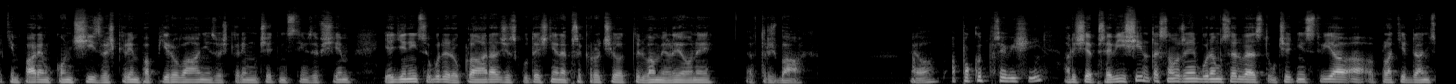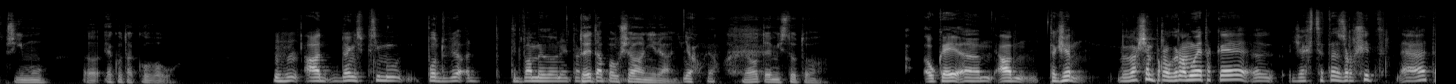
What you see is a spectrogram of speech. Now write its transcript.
a tím pádem končí s veškerým papírováním, s veškerým účetnictvím, ze vším. Jediný, co bude dokládat, že skutečně nepřekročil ty 2 miliony v tržbách. Jo? A pokud převýší? A když je převýší, no tak samozřejmě bude muset vést účetnictví a, a platit daň z příjmu e, jako takovou. Uh-huh. A daň z příjmu po dvě, ty dva miliony? Tak... To je ta paušální daň. Jo, jo. Jo, to je místo toho. OK, um, a, takže ve vašem programu je také, eh, že chcete zrušit EET?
